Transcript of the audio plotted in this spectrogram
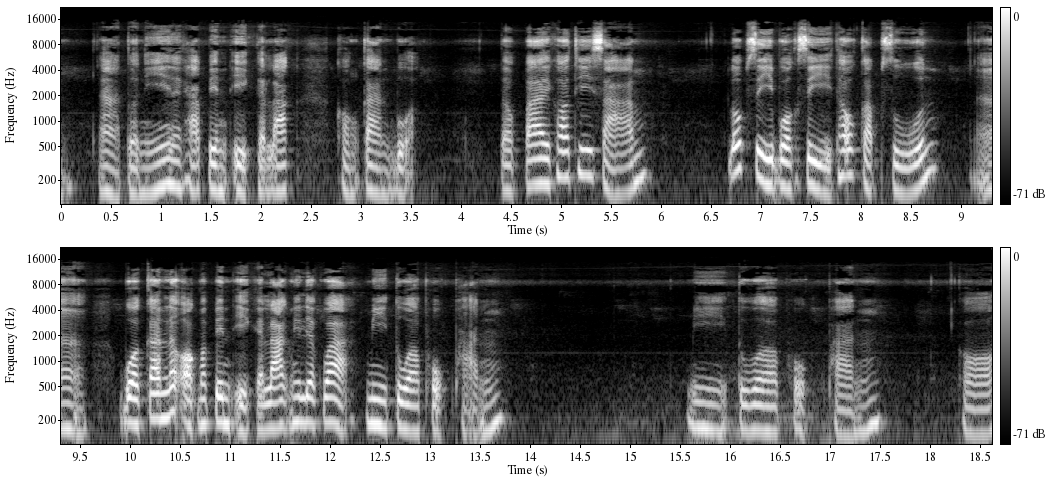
1อ่าตัวนี้นะคะเป็นเอกลักษณ์ของการบวก ต่อไปข้อที่3ลบ4บวก4เท่ากับ0อ่าบวกกันแล้วออกมาเป็นเอกลักษณ์นี่เรียกว่า มีตัวผกผัน มีตัวผกผัน ของ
